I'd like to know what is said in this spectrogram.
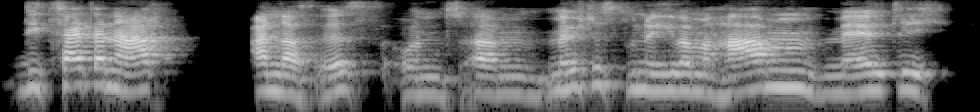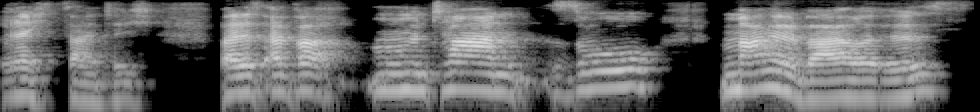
die Zeit danach anders ist. Und ähm, möchtest du eine Hebamme haben, melde dich rechtzeitig, weil es einfach momentan so Mangelware ist.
